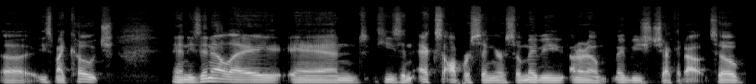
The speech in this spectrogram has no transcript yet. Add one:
uh, he's my coach." And he's in LA and he's an ex opera singer. So maybe, I don't know, maybe you should check it out. So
